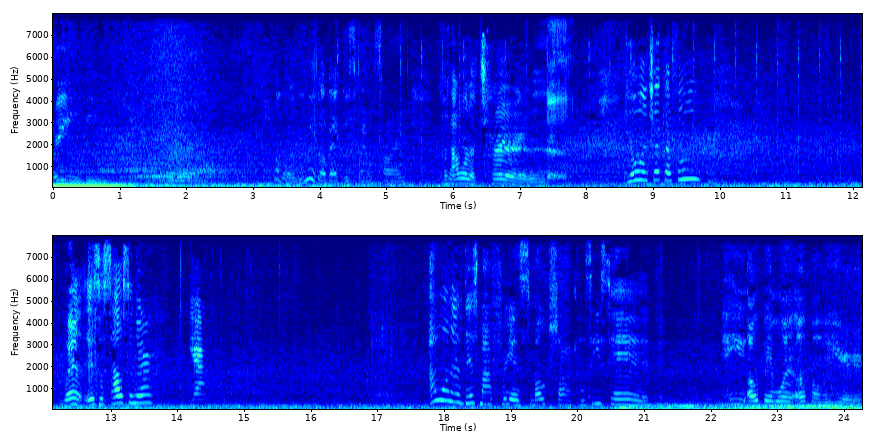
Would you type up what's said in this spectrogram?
real good. Hold on, let me go back this way. I'm sorry. Because I want to turn. You want to check out food? Well, is a sauce in there? Yeah. I wonder if this my friend Smoke Shop, cause he said he opened one up over here.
